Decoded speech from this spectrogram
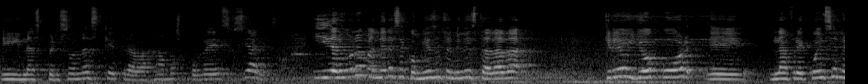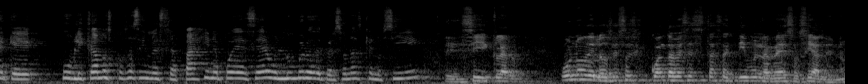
en las personas que trabajamos por redes sociales. Y de alguna manera esa confianza también está dada, creo yo, por eh, la frecuencia en la que publicamos cosas en nuestra página, puede ser, o el número de personas que nos siguen. Eh, sí, claro uno de los esos cuántas veces estás activo en las redes sociales, ¿no?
